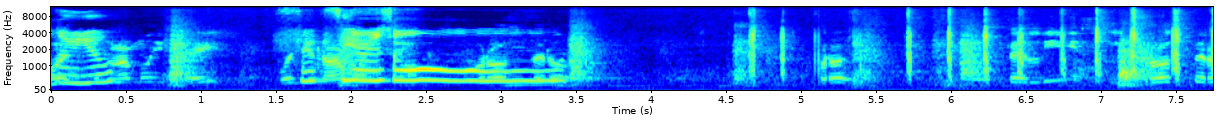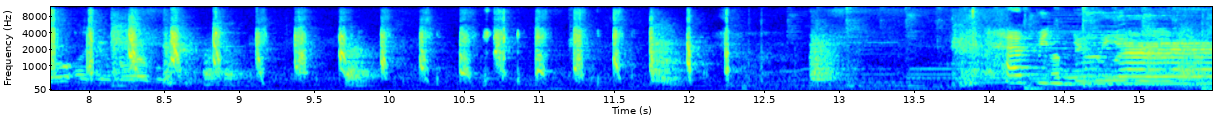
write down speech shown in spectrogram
Old are you? normally say what Six years old. feliz y próspero año nuevo. Happy New Year.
